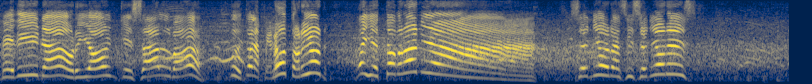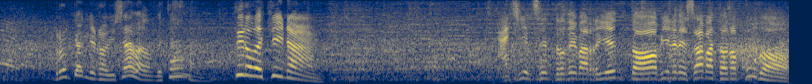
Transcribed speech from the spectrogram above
Medina, Orión que salva. ¿Dónde está la pelota, Orión? Ahí está Braña. Señoras y señores. Roncaglia no avisaba dónde estaba. Tiro de esquina. Allí el centro de Barriento. Viene de Sábato, no pudo.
